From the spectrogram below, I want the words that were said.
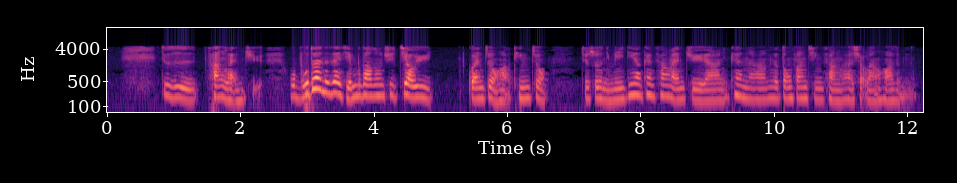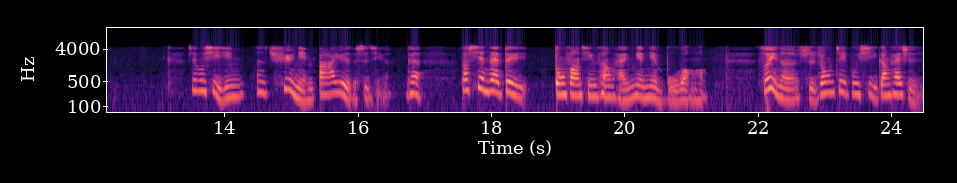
就是《苍兰诀》。我不断的在节目当中去教育观众、啊、听众，就说你们一定要看《苍兰诀》啊！你看啊，那个东方青苍啊，小兰花什么的。这部戏已经那是去年八月的事情了，你看到现在对。东方青苍还念念不忘哈，所以呢，始终这部戏刚开始，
